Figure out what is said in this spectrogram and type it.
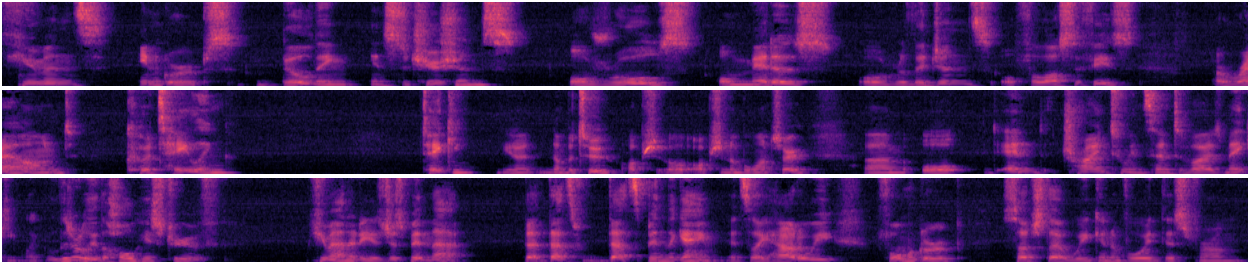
humans in groups building institutions or rules or metas or religions or philosophies around curtailing taking you know number two option or option number one sorry um, or and trying to incentivize making like literally the whole history of humanity has just been that that that's that's been the game it's like how do we form a group such that we can avoid this from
